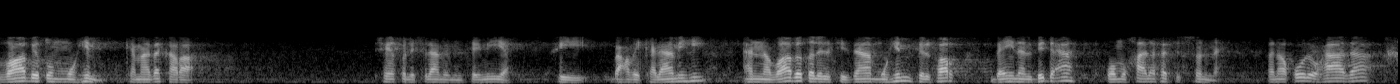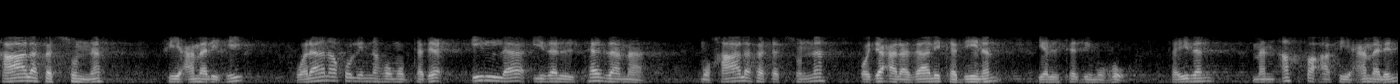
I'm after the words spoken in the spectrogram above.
ضابط مهم كما ذكر شيخ الإسلام ابن تيمية في بعض كلامه أن ضابط الالتزام مهم في الفرق بين البدعة ومخالفة السنة. فنقول هذا خالف السنة في عمله ولا نقول إنه مبتدع إلا إذا التزم مخالفة السنة وجعل ذلك دينا يلتزمه. فإذا من أخطأ في عمل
